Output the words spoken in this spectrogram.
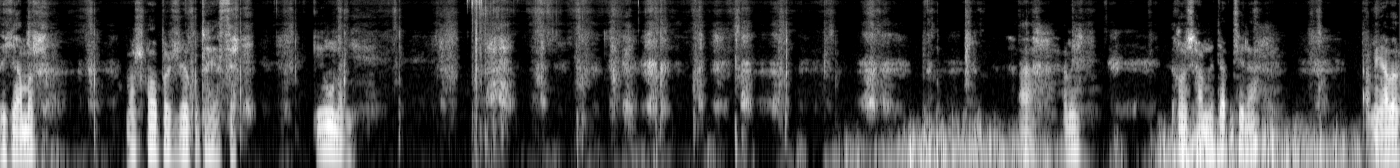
দেখি আমার আমার সহপাঠীরা কোথায় আছে? কেউ নাই। আমি এখন সামনে যাচ্ছি না। আমি আবার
